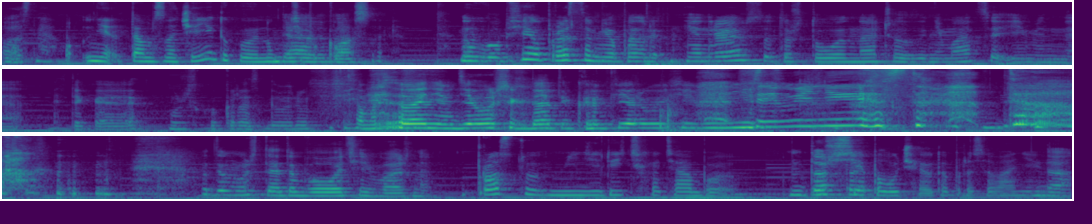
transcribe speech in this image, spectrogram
Классно. Нет, там значение такое, ну, Да, типа да, да. классное. Ну, вообще, просто мне, понрав- мне нравится то, что он начал заниматься именно такая, уже сколько раз говорю, образованием девушек, да, такой первый феминист. Феминист! Потому что это было очень важно. Просто не делить хотя бы. Ну, то, Пусть что... все получают образование. Да.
